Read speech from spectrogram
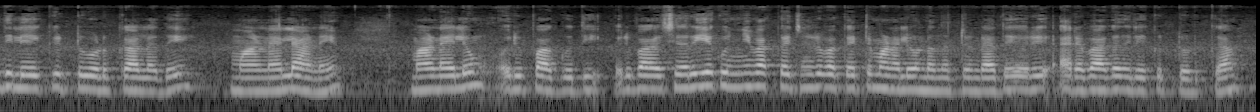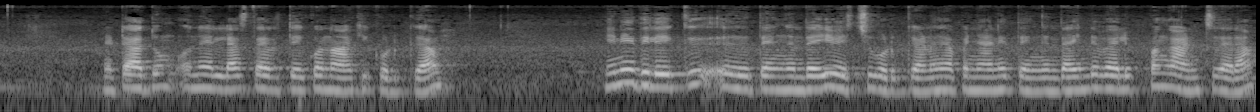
ഇതിലേക്ക് ഇട്ട് കൊടുക്കാനുള്ളത് മണലാണ്. മണലും ഒരു പകുതി ഒരു ചെറിയ കുഞ്ഞ് ബക്കറ്റിന് ഒരു ബക്കറ്റ് മണൽ കൊണ്ടുവന്നിട്ടുണ്ട്. അത് ഒരു അരഭാഗം ഇതിലേക്ക് ഇട്ട് കൊടുക്കുക. എന്നിട്ട് അതും ഒന്ന് എല്ലാ സ്ഥലത്തേക്കും ഒന്ന് ആക്കി കൊടുക്കുക. ഇനി ഇതിലേക്ക് തെങ്ങിൻ തൈ വെച്ച് കൊടുക്കുകയാണ്. അപ്പം ഞാൻ തെങ്ങിൻ തൈന്റെ വലുപ്പം കാണിച്ചു തരാം.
